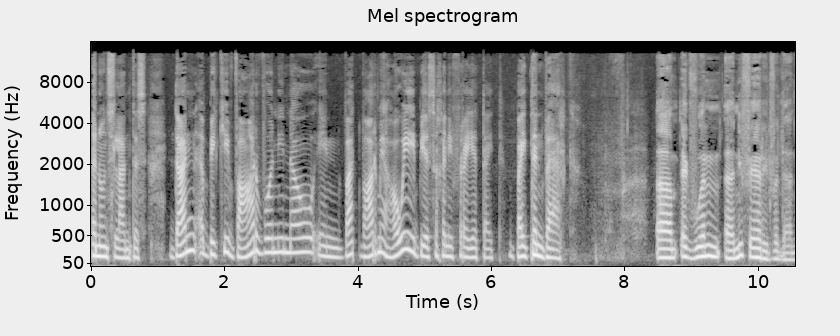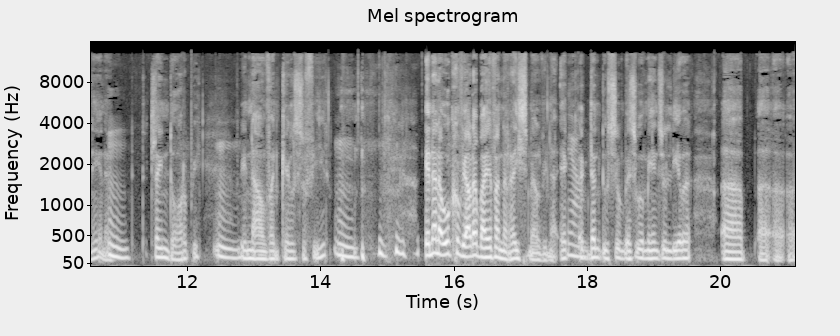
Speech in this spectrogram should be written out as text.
in ons land is. Dan 'n bietjie waar woon jy nou en wat waarmee hou jy besig in die vrye tyd buiten werk? Ehm um, ek woon uh, nie ver hier vandaan nie in 'n mm. Klein dorpie. Mm. Die naam van Kelsrivier. Mm. en dan ook geweldig baie van reis Melvina. Ek ja. ek dink hoe so so mense so lewe uh uh uh uh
